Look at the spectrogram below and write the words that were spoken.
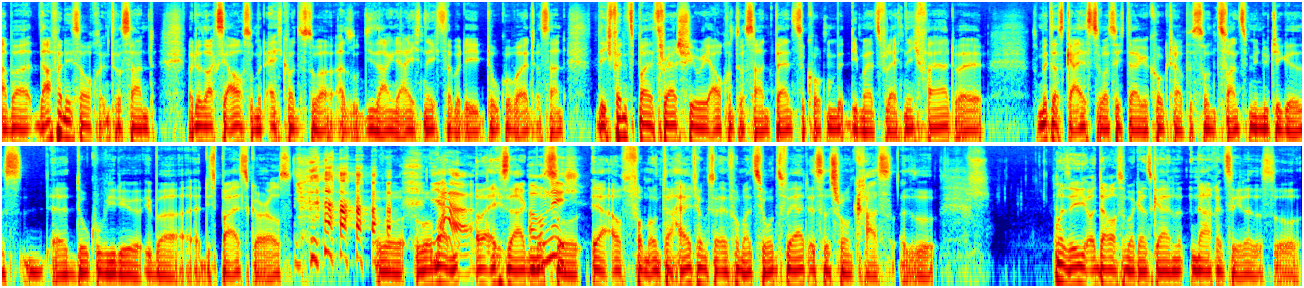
aber da fand ich es auch interessant, weil du sagst ja auch, so mit echt konntest du, also die sagen ja eigentlich nichts, aber die Doku war interessant. Ich finde es bei Thrash Theory auch interessant, Bands zu gucken, die man jetzt vielleicht nicht feiert, weil somit das Geilste, was ich da geguckt habe, ist so ein 20-minütiges äh, Doku-Video über äh, die Spice Girls. wo wo Ja, man aber echt sagen muss, so, ja, auch vom Unterhaltungs- und Informationswert ist es schon krass. Also, was ich daraus immer ganz gerne nacherzähle, das ist so,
